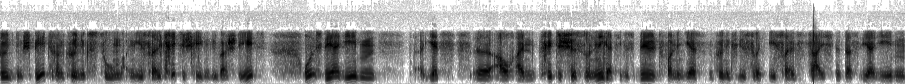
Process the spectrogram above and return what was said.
dem späteren Königstum in Israel kritisch gegenübersteht und der eben jetzt äh, auch ein kritisches und negatives Bild von dem ersten König Israels zeichnet, dass er eben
